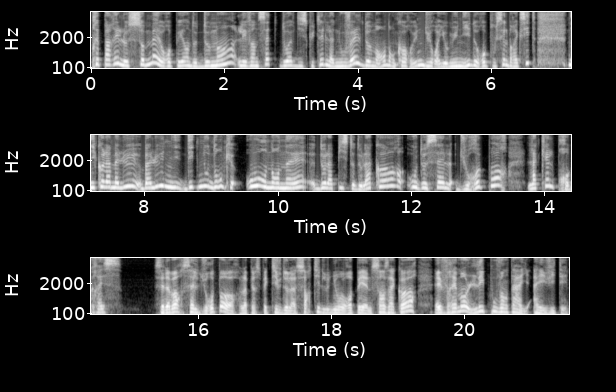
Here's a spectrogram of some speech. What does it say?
préparer le sommet européen de demain. Les 27 doivent discuter de la nouvelle demande, encore une, du Royaume-Uni de repousser le Brexit. Nicolas Malu, Balu, dites-nous donc où on en est de la piste de l'accord ou de celle du report, laquelle progresse? C'est d'abord celle du report. La perspective de la sortie de l'Union européenne sans accord est vraiment l'épouvantail à éviter.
